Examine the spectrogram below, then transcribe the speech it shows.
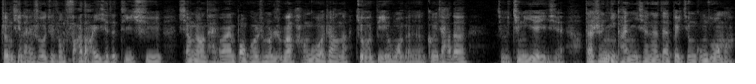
整体来说，这种发达一些的地区，香港、台湾，包括什么日本、韩国这样的，就会比我们更加的就敬业一些。但是你看你现在在北京工作嘛，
